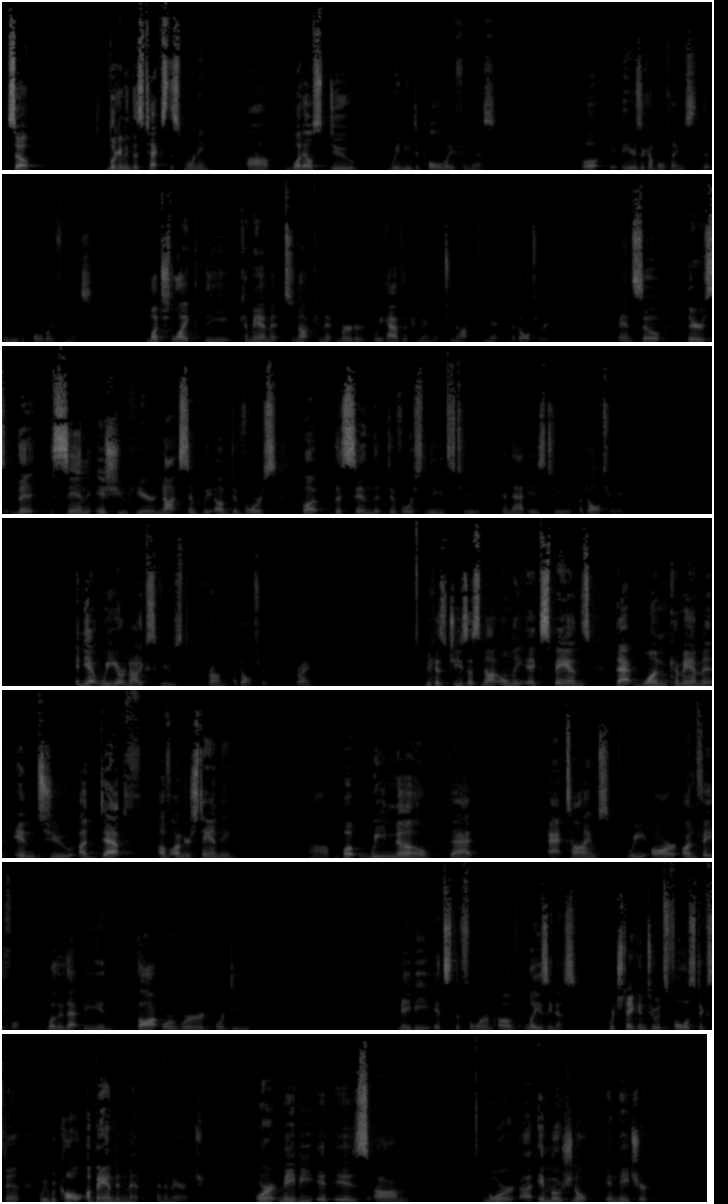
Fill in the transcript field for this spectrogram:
So, looking at this text this morning, uh, what else do we need to pull away from this? Well, here's a couple of things that we need to pull away from this. Much like the commandment to not commit murder, we have the commandment to not commit adultery. And so there's the sin issue here, not simply of divorce, but the sin that divorce leads to, and that is to adultery. And yet we are not excused from adultery, right? Because Jesus not only expands that one commandment into a depth of understanding, uh, but we know that at times we are unfaithful, whether that be in thought or word or deed. Maybe it's the form of laziness which taken to its fullest extent we would call abandonment in a marriage. Or maybe it is um, more uh, emotional in nature,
